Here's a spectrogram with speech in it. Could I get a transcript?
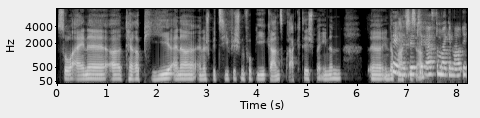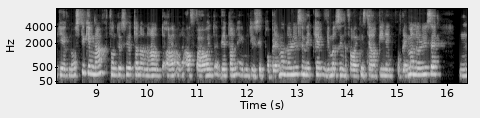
so eine äh, Therapie einer, einer spezifischen Phobie ganz praktisch bei Ihnen äh, in der Eben, Praxis Es wird ab? zuerst einmal genau die Diagnostik gemacht und es wird dann anhand äh, aufbauend wird dann eben diese Problemanalyse mitgeben, wie man das in der Verhaltenstherapie nennt, Problemanalyse äh,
